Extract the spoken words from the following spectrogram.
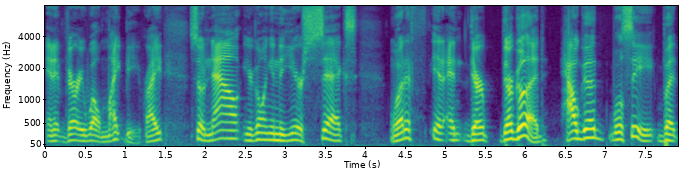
and it very well might be, right? So now you're going into year six. What if and they're they're good. How good we'll see, but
